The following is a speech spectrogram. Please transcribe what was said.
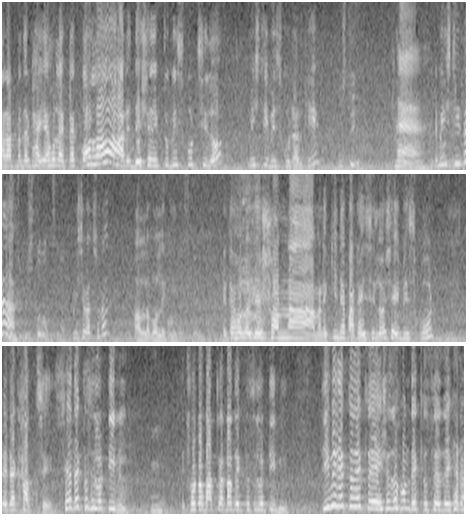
আর আপনাদের ভাইয়া হলো একটা কলা আর দেশের একটু বিস্কুট ছিল মিষ্টি বিস্কুট আর কি। মিষ্টি? হ্যাঁ এটা মিষ্টি না? বুঝতে পারছি না? আল্লাহ, বলে কি? এটা হলো যে সন্না মানে কিনে পাঠাইছিল সেই বিস্কুট এটা খাচ্ছে। সে দেখতেছিল টিভি। ছোট বাচ্চাটা দেখতেছিল টিভি। টিভি দেখতে দেখতে এসে যখন দেখতেছে যে এখানে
